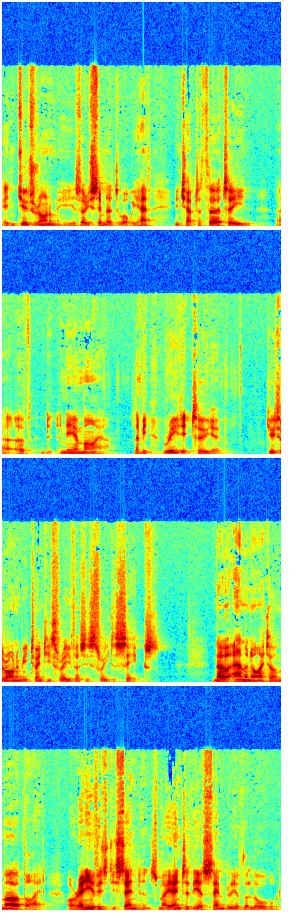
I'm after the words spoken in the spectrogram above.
in Deuteronomy is very similar to what we have in chapter 13 uh, of Nehemiah. Let me read it to you. Deuteronomy 23, verses 3 to 6. No Ammonite or Moabite or any of his descendants may enter the assembly of the Lord,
